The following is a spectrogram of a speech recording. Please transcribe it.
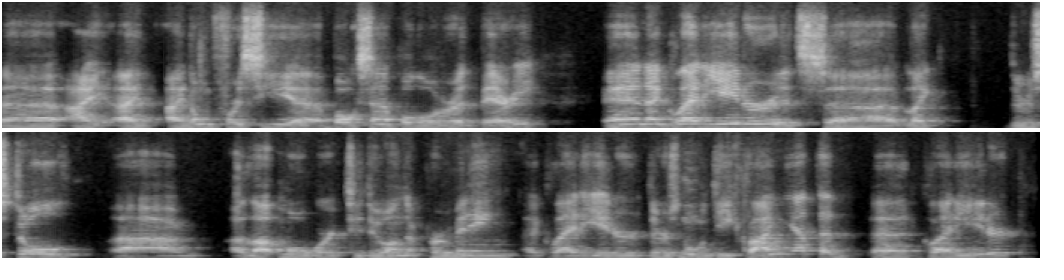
uh, I, I, don't foresee a bulk sample over at Barry. And at Gladiator, it's uh, like there's still um, a lot more work to do on the permitting at Gladiator. There's no decline yet at uh, Gladiator.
